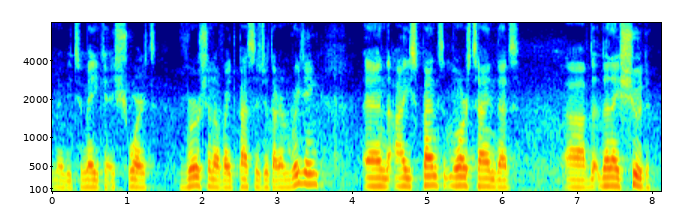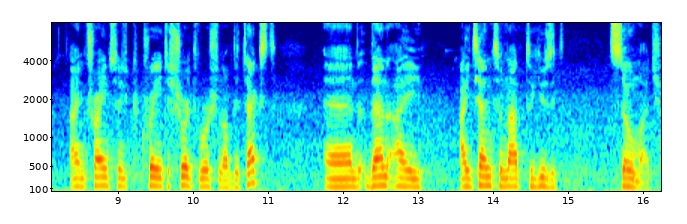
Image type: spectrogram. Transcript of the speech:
maybe to make a short version of a passage that i'm reading. And i spent more time that uh, th- than i should. I'm trying to create a short version of the text. And then i i tend to not to use it so much.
